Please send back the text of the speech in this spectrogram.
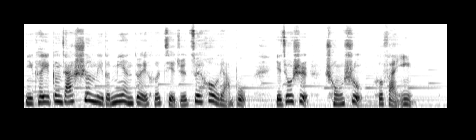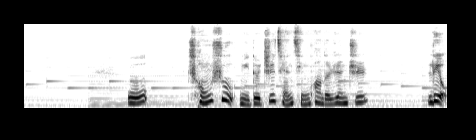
你可以更加顺利的面对和解决最后两步，也就是重述和反应。五，重述你对之前情况的认知。六，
